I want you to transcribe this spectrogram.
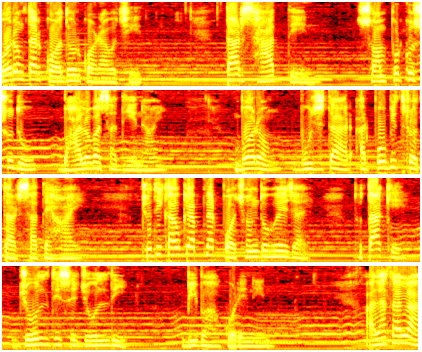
বরং তার কদর করা উচিত। তার সাথ দিন সম্পর্ক শুধু ভালোবাসা দিয়ে নয়, বরং বুঝদার আর পবিত্রতার সাথে হয়। যদি কাউকে আপনার পছন্দ হয়ে যায়, তো তাকে জলদি সে জলদি বিবাহ করে নিন। আল্লাহ তালা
